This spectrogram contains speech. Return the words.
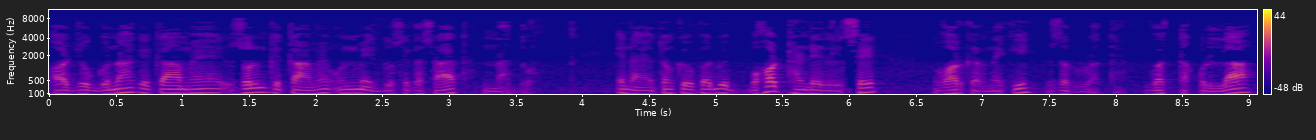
और जो गुनाह के काम है, जुल्म के काम है, उनमें एक दूसरे का साथ न दो। इन आयतों के ऊपर भी बहुत ठंडे दिल से गौर करने की ज़रूरत है। व तकुल्ला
